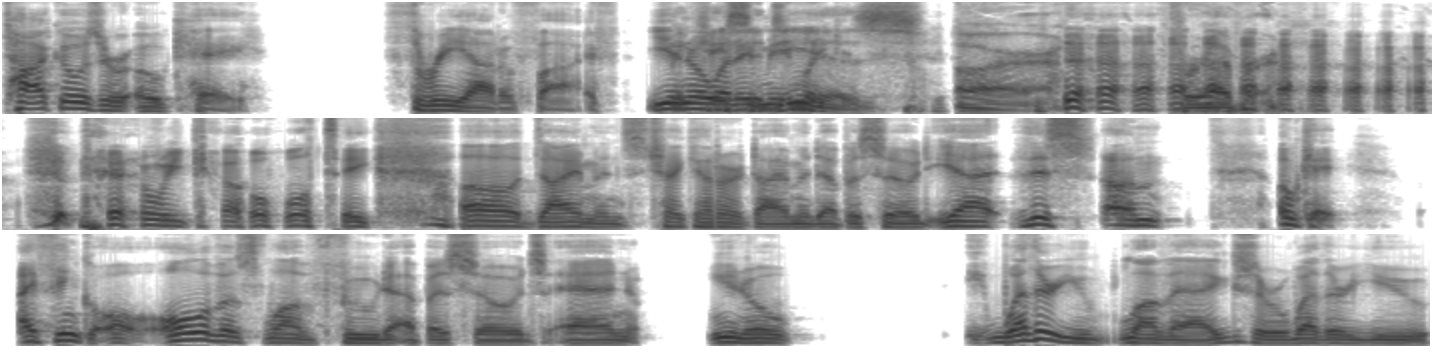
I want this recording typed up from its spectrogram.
tacos are okay. 3 out of 5. You The know what I mean? Like- are forever. there we go. We'll take oh diamonds. Check out our diamond episode. Yeah, this um okay. I think all, all of us love food episodes and you know whether you love eggs or whether you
